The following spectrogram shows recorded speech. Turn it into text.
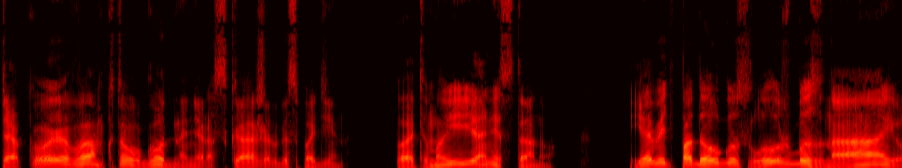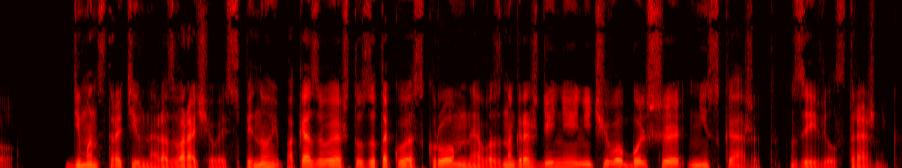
Такое вам кто угодно не расскажет, господин. Поэтому и я не стану. Я ведь по долгу службы знаю. Демонстративно разворачиваясь спиной, показывая, что за такое скромное вознаграждение ничего больше не скажет, заявил стражник.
